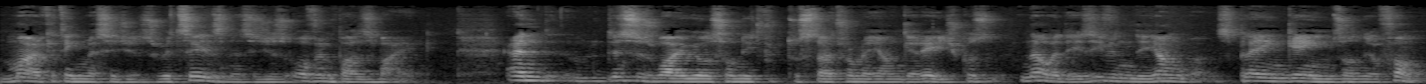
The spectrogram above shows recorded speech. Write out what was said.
marketing messages, with sales messages of impulse buying. And this is why we also need to start from a younger age because nowadays, even the young ones playing games on their phone,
